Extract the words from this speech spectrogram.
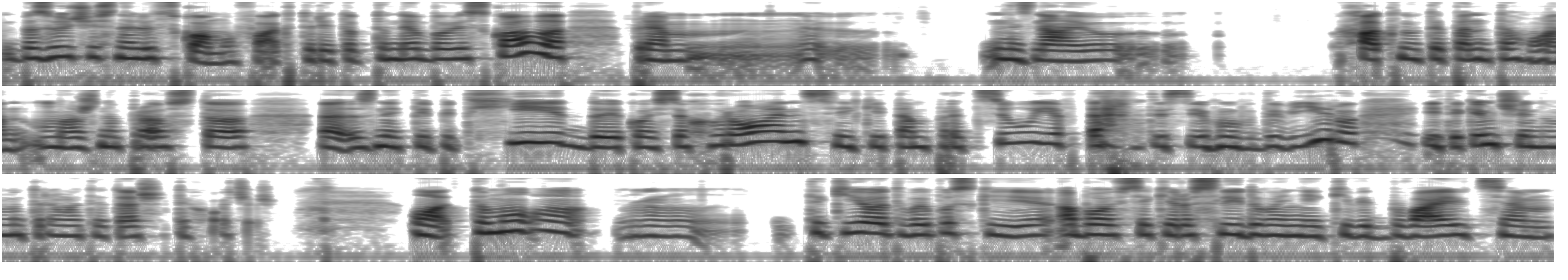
базуючись на людському факторі. Тобто не обов'язково прям е, не знаю хакнути Пентагон. Можна просто е, знайти підхід до якогось охоронця, який там працює, втертись йому в довіру і таким чином отримати те, що ти хочеш. От, Тому такі от випуски або всякі розслідування, які відбуваються.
